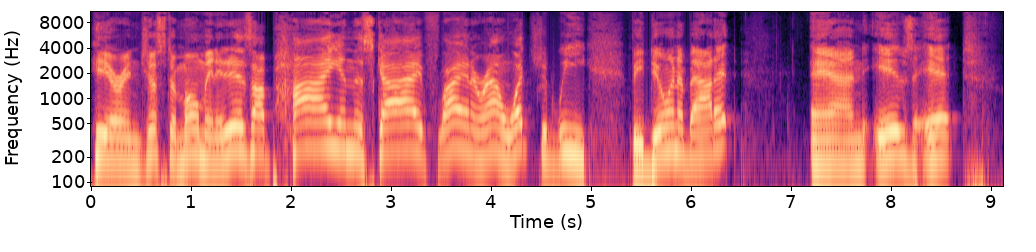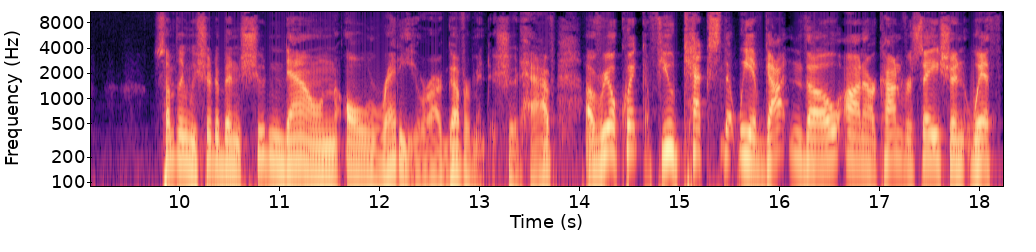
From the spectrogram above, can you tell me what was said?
here in just a moment. It is up high in the sky, flying around. What should we be doing about it? And is it something we should have been shooting down already, or our government should have. A real quick, a few texts that we have gotten, though, on our conversation with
